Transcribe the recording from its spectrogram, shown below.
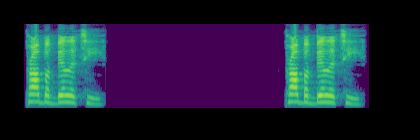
probability probability.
